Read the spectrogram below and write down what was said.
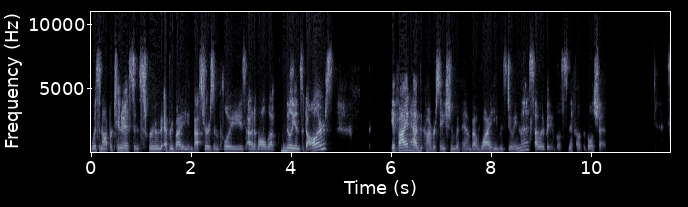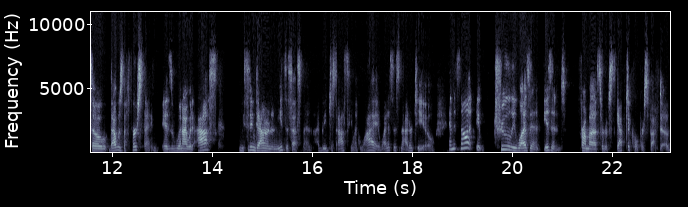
was an opportunist and screwed everybody, investors, employees, out of all the millions of dollars. If I had had the conversation with him about why he was doing this, I would have been able to sniff out the bullshit. So that was the first thing is when I would ask, be sitting down on a needs assessment, I'd be just asking like, why? Why does this matter to you? And it's not, it truly wasn't, isn't from a sort of skeptical perspective.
